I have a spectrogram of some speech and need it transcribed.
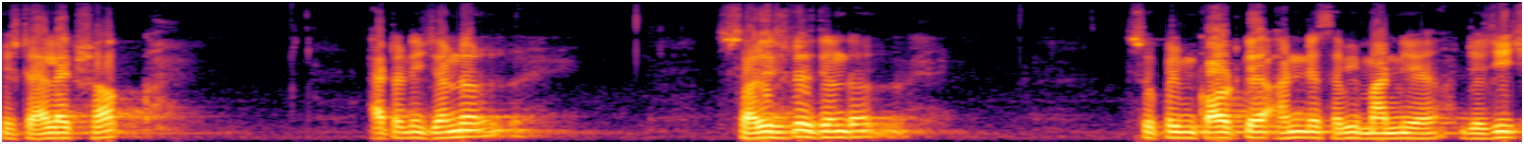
mister Alex Chalk attorney general, solicitor general supreme court के अन्य सभी माननीय जजिज,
